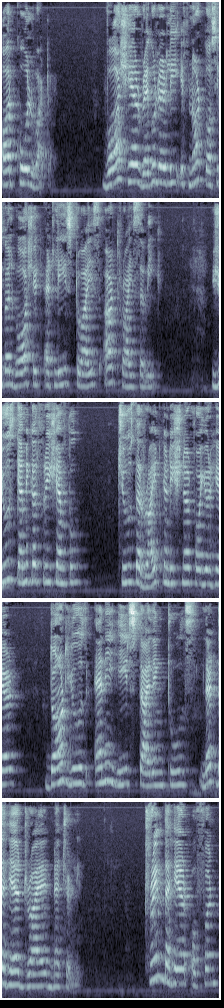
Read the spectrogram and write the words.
or cold water. Wash hair regularly. If not possible, wash it at least twice or thrice a week. Use chemical free shampoo. Choose the right conditioner for your hair. Don't use any heat styling tools. Let the hair dry naturally. Trim the hair often.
